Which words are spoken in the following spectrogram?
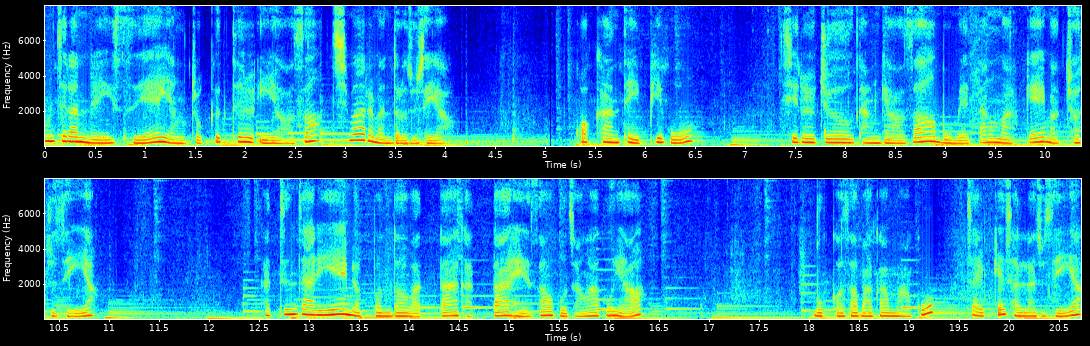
홈질한 레이스의 양쪽 끝을 이어서 치마를 만들어 주세요. 쿼카한테 입히고 실을 쭉 당겨서 몸에 딱 맞게 맞춰주세요. 같은 자리에 몇 번 더 왔다 갔다 해서 고정하고요. 묶어서 마감하고 짧게 잘라주세요.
